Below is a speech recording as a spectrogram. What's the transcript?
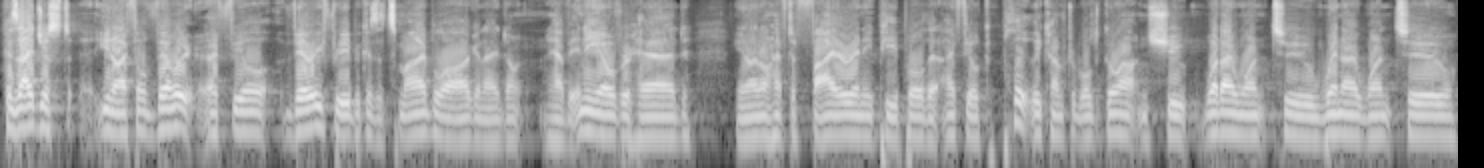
because I just, you know, I feel very, I feel very free because it's my blog and I don't have any overhead. You know, I don't have to fire any people. That I feel completely comfortable to go out and shoot what I want to, when I want to,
